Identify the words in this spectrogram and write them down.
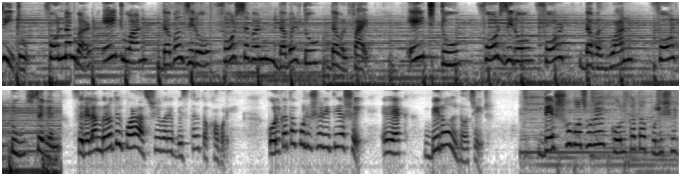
three two phone number eight one double zero four seven double two double five eight two four zero four double one four two seven ফিরেলাম বিরতির পর আসছে এবারে বিস্তারিত খবরে। কলকাতা পুলিশের ইতিহাসে এই এক বিরল নজির। দেড়শো বছরের কলকাতা পুলিশের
